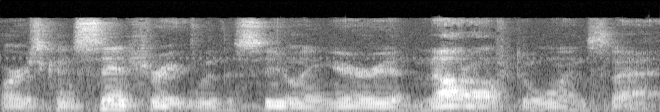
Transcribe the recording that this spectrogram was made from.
or is concentric with the sealing area, not off to one side.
